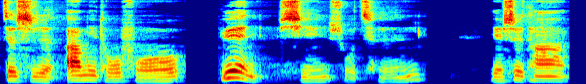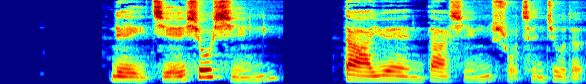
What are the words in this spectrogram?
这是阿弥陀佛愿行所成，也是他累劫修行大愿大行所成就的。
